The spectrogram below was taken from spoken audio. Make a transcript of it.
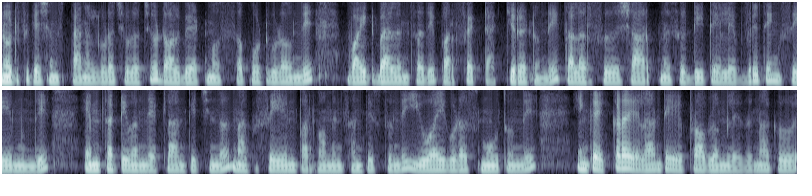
నోటిఫికేషన్స్ ప్యానల్ కూడా చూడొచ్చు. డాల్బీ అట్మాస్ సపోర్ట్ కూడా ఉంది. వైట్ బ్యాలెన్స్ అది పర్ఫెక్ట్ అక్యురేట్ ఉంది. Colours sharpness detail everything same ఉంది. ఎం థర్టీ వన్ ఎట్లా అనిపించిందో నాకు సేమ్ పర్ఫార్మెన్స్ అనిపిస్తుంది. యూఐ కూడా స్మూత్ ఉంది. ఇంకా ఎక్కడ ఎలాంటి ప్రాబ్లం లేదు. నాకు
